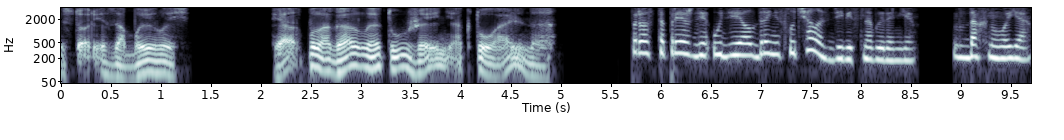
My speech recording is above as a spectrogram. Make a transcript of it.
история забылась. Я полагал, это уже не актуально. Просто прежде у Диэлдре не случалось девиц на выданье. Вздохнула я.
